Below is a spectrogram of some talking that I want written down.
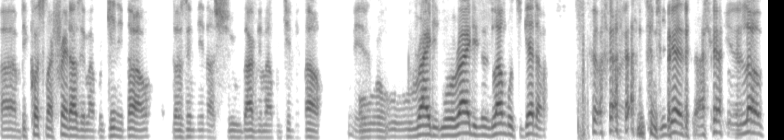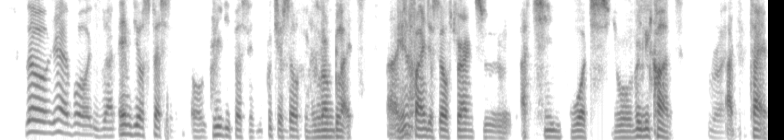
uh, because my friend has a Lamborghini now, doesn't mean I should have a Lamborghini now. Yeah. We'll, we'll ride it, we'll ride it as Lambo together. Right. you get? Yeah. Love. So yeah, boy, if you're an envious person or greedy person, you put yourself in the wrong light. And you find yourself trying to achieve what you really can't Right. at the time.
